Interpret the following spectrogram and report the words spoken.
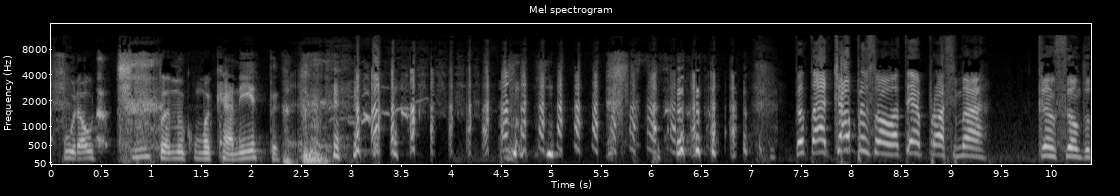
Furar o tímpano com uma caneta. Então tá, tchau pessoal, até a próxima canção do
